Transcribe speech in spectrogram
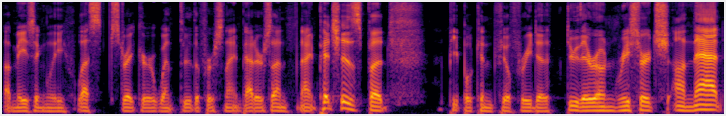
amazingly Les Straker went through the first nine batters on nine pitches, but people can feel free to do their own research on that.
